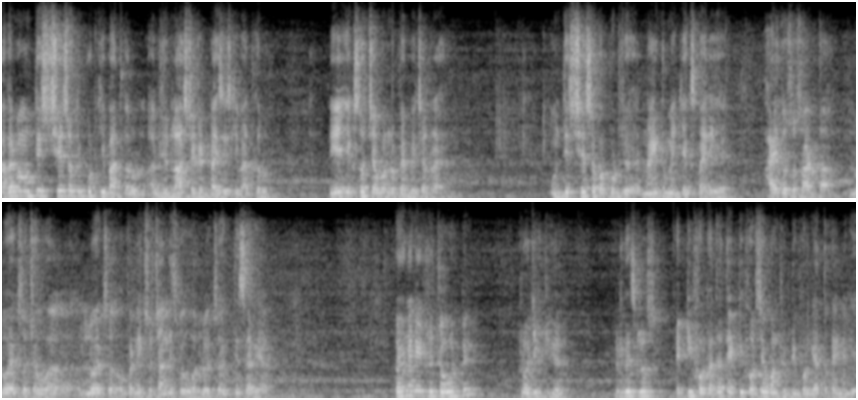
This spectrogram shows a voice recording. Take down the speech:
अगर मैं उनतीस छः सौ की पुट की बात करूँ, अभी जो लास्ट ट्रेडेड प्राइस इसकी बात करूँ, ये एक सौ चौवन रुपये पे चल रहा है। उनतीस छः सौ का पुट जो है नाइन्थ मई की एक्सपायरी है। हाई दो सौ साठ था लो एक सौ चौवा लो एक सौ ओपन एक सौ चालीस पे हुआ लो एक सौ इकतीस का गया। कहीं ना कहीं एक सौ चौवन पे क्लोजिंग क्लियर प्रीवियस क्लोज 84 का था तो 84 से 154 गया तो कहीं ना कहीं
